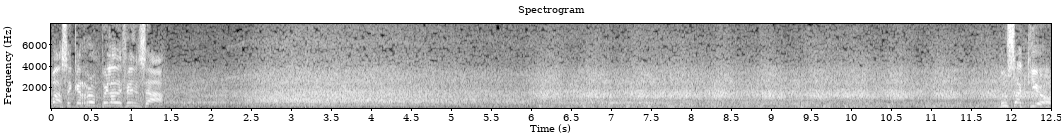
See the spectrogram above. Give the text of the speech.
pase que rompe la defensa. Musacchio.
